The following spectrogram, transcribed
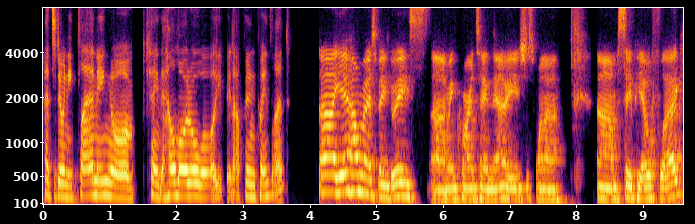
had to do any planning or change the helmet at all while you've been up in Queensland? Uh, yeah, Helmo's been good. He's um, in quarantine now. He's just won um, CPL flag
